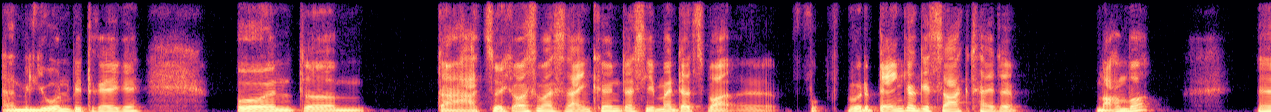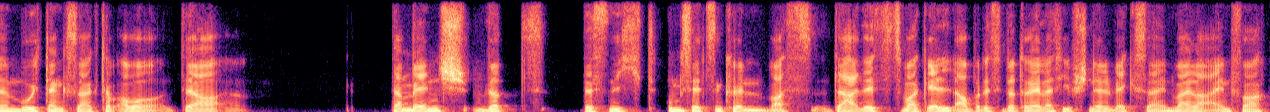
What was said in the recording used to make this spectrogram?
äh, Millionenbeträge. Und ähm, da hat es durchaus was sein können, dass jemand, der zwar, äh, wo der Banker gesagt hätte, machen wir, äh, wo ich dann gesagt habe, aber der, der Mensch wird das nicht umsetzen können. Was, der hat jetzt zwar Geld, aber das wird relativ schnell weg sein, weil er einfach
